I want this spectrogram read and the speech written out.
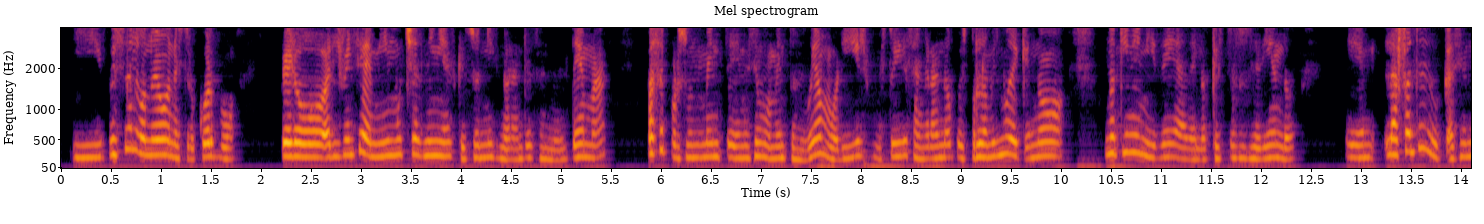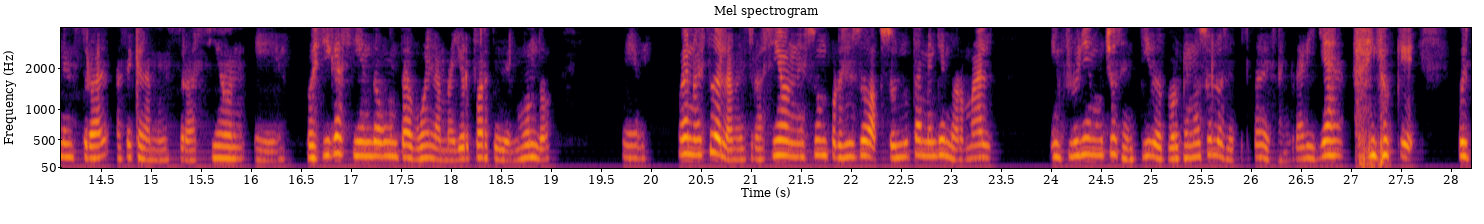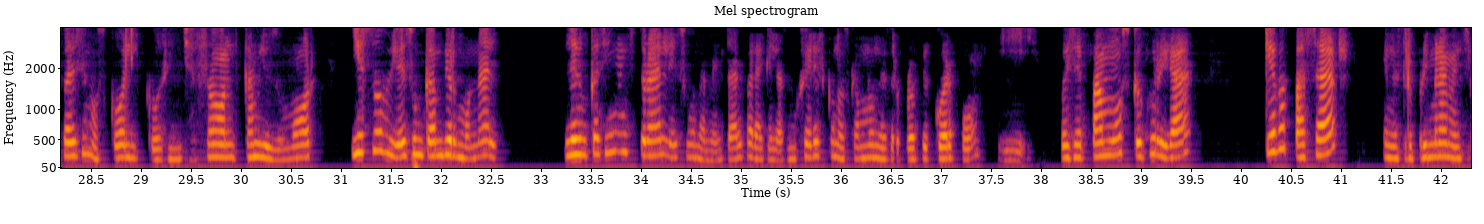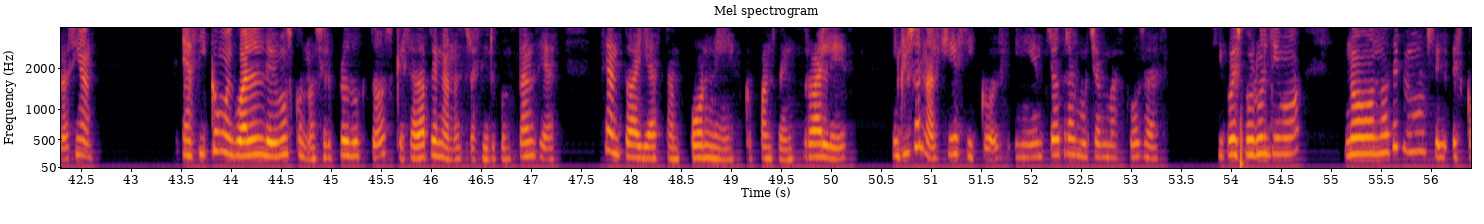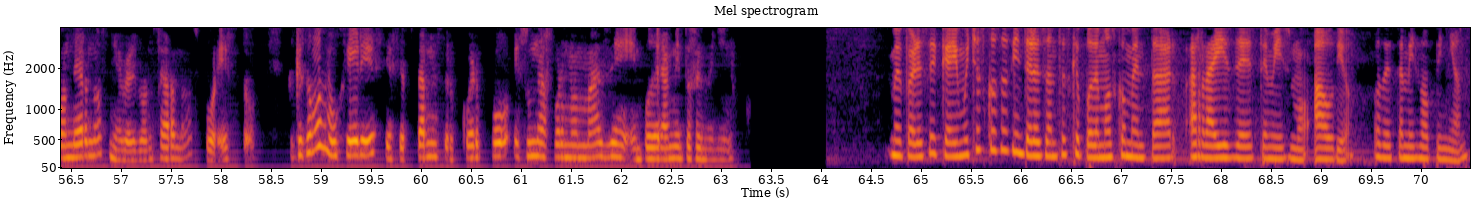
y pues es algo nuevo en nuestro cuerpo. Pero a diferencia de mí, muchas niñas que son ignorantes en el tema, pasa por su mente en ese momento, me voy a morir, me estoy desangrando, pues por lo mismo de que no, no tienen idea de lo que está sucediendo. Em, la falta de educación menstrual hace que la menstruación eh, pues siga siendo un tabú en la mayor parte del mundo. Em, bueno, esto de la menstruación es un proceso absolutamente normal. Influye en muchos sentidos, porque no solo se trata de sangrar y ya, sino que pues padecemos cólicos, hinchazón, cambios de humor, y es obvio, es un cambio hormonal. La educación menstrual es fundamental para que las mujeres conozcamos nuestro propio cuerpo y pues sepamos qué ocurrirá, qué va a pasar en nuestra primera menstruación. Así como igual debemos conocer productos que se adapten a nuestras circunstancias, sean toallas, tampones, copas menstruales, incluso analgésicos y entre otras muchas más cosas. Y pues por último, no, no debemos e-, escondernos ni avergonzarnos por esto, porque somos mujeres y aceptar nuestro cuerpo es una forma más de empoderamiento femenino. Me parece que hay muchas cosas interesantes que podemos comentar a raíz de este mismo audio o de esta misma opinión.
